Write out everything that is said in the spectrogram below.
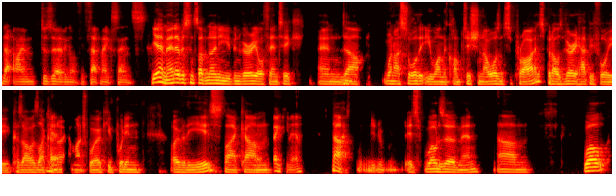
that I'm deserving of, if that makes sense. Yeah, man. Ever since I've known you, you've been very authentic. And mm. um, when I saw that you won the competition, I wasn't surprised, but I was very happy for you because I was like, yeah. I know how much work you've put in over the years. Like, um, yeah, thank you, man. Nah, it's well deserved, man. Um, well,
